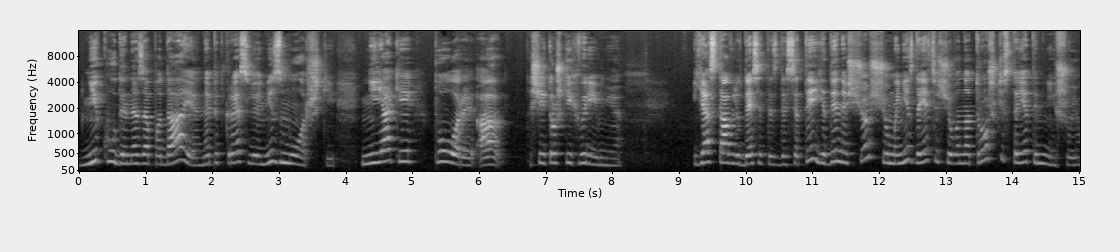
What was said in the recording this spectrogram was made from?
нікуди не западає, не підкреслює ні зморшки, ніякі пори, а ще й трошки їх вирівнює. Я ставлю 10 з 10. Єдине що, що мені здається, що вона трошки стає темнішою.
